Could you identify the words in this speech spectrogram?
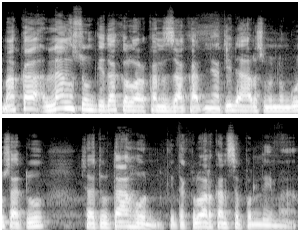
maka langsung kita keluarkan zakatnya. Tidak harus menunggu satu satu tahun. Kita keluarkan seperlima.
